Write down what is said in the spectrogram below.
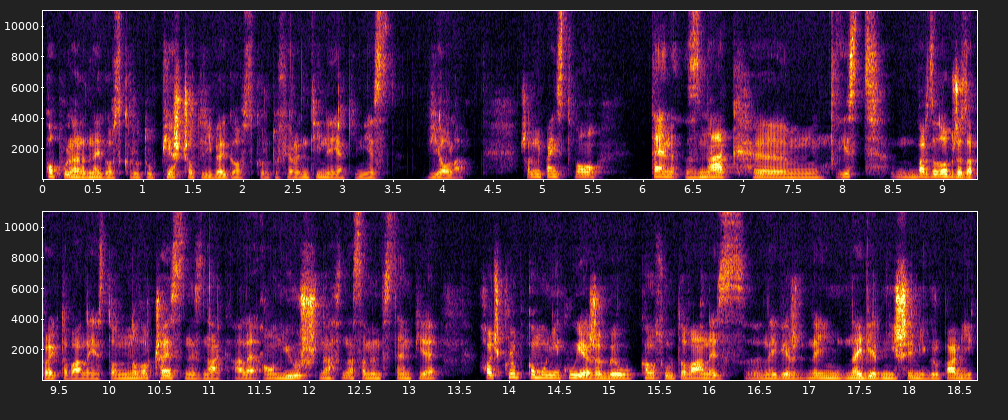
popularnego skrótu, pieszczotliwego skrótu Fiorentiny, jakim jest Viola. Szanowni Państwo, Ten znak jest bardzo dobrze zaprojektowany, jest to nowoczesny znak, ale on już na, na samym wstępie, choć klub komunikuje, że był konsultowany z najwier, naj, najwierniejszymi grupami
